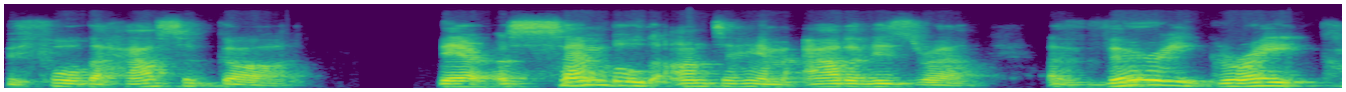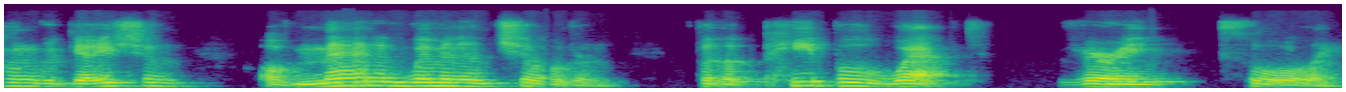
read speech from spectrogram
before the house of God, there assembled unto him out of Israel a very great congregation of men and women and children, for the people wept very sorely.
